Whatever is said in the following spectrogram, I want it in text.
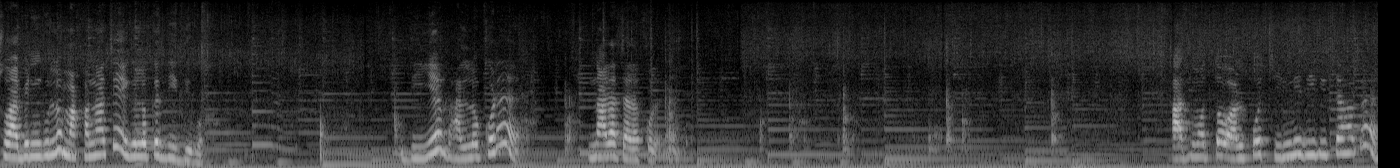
সয়াবিনগুলো মাখানো আছে, এগুলোকে দিয়ে দিব। দিয়ে ভালো করে নাড়াচাড়া করে নেব। স্বাদ মতো অল্প চিনি দিয়ে দিতে হবে।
